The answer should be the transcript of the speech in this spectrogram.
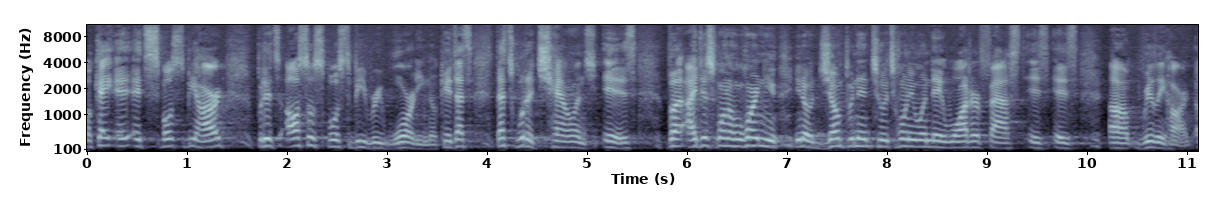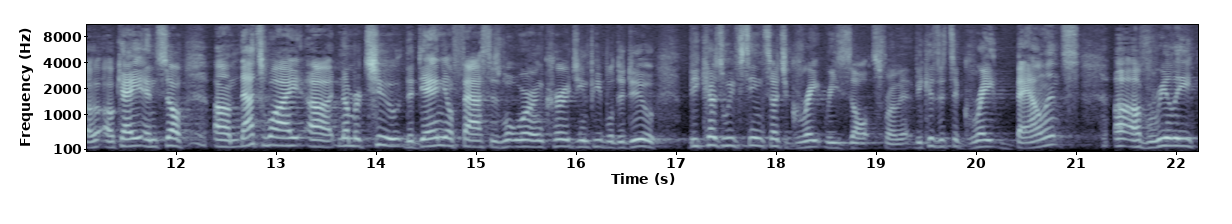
okay? It, it's supposed to be hard, but it's also supposed to be rewarding, okay? That's, that's what a challenge is. But I just want to warn you, you know, jumping into a 21 day water fast is, is um, really hard, okay? And so um, that's why, uh, number two, the Daniel fast is what we're encouraging people to do because we've seen such great results from it, because it's a great balance uh, of really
